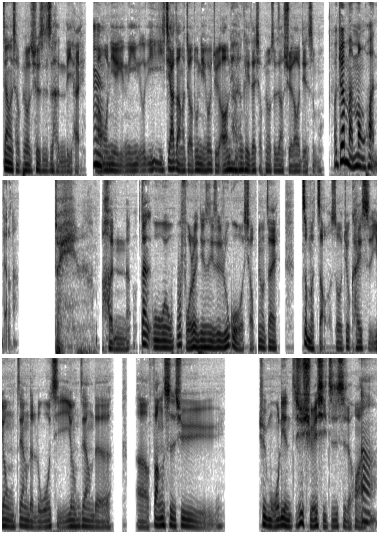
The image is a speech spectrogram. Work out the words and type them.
这样的小朋友确实是很厉害。然后你也你以以家长的角度，你也会觉得哦，你好像可以在小朋友身上学到一点什么。我觉得蛮梦幻的啦。对，很，但我我不否认一件事情是，如果小朋友在这么早的时候就开始用这样的逻辑，用这样的呃方式去去磨练、去学习知识的话，嗯，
